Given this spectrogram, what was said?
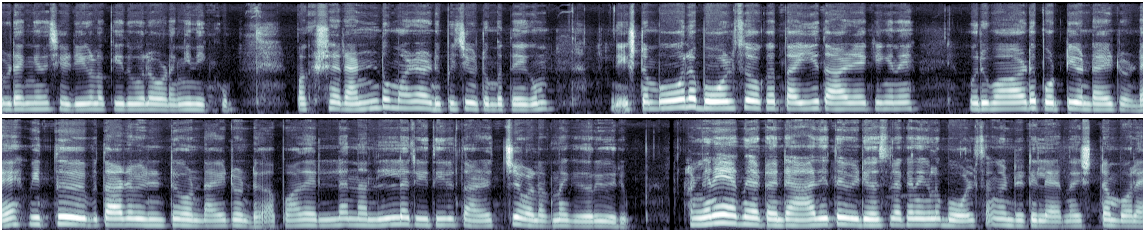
ഇവിടെ ഇങ്ങനെ ചെടികളൊക്കെ ഇതുപോലെ ഉണങ്ങി നിൽക്കും. പക്ഷേ രണ്ട് മഴ അടുപ്പിച്ച് കിട്ടുമ്പോഴത്തേക്കും ഇഷ്ടംപോലെ ബോൾസും ഒക്കെ തൈ താഴേക്ക് ഇങ്ങനെ ഒരുപാട് പൊട്ടി ഉണ്ടായിട്ടുണ്ടേ. വിത്ത് താഴെ വീണിട്ട് ഉണ്ടായിട്ടുണ്ട്. അപ്പോൾ അതെല്ലാം നല്ല രീതിയിൽ തഴച്ച് വളർന്ന് കയറി വരും. അങ്ങനെയായിരുന്നു കേട്ടോ എന്റെ ആദ്യത്തെ വീഡിയോസിലൊക്കെ നിങ്ങൾ ബോൾസം കണ്ടിട്ടില്ലായിരുന്നു? ഇഷ്ടം പോലെ.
